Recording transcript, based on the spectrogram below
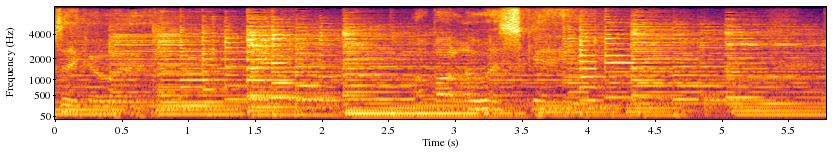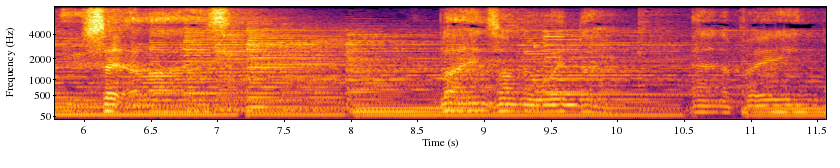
Takeaway? A bottle of whiskey, you set of lies, blinds on the window, and a pain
